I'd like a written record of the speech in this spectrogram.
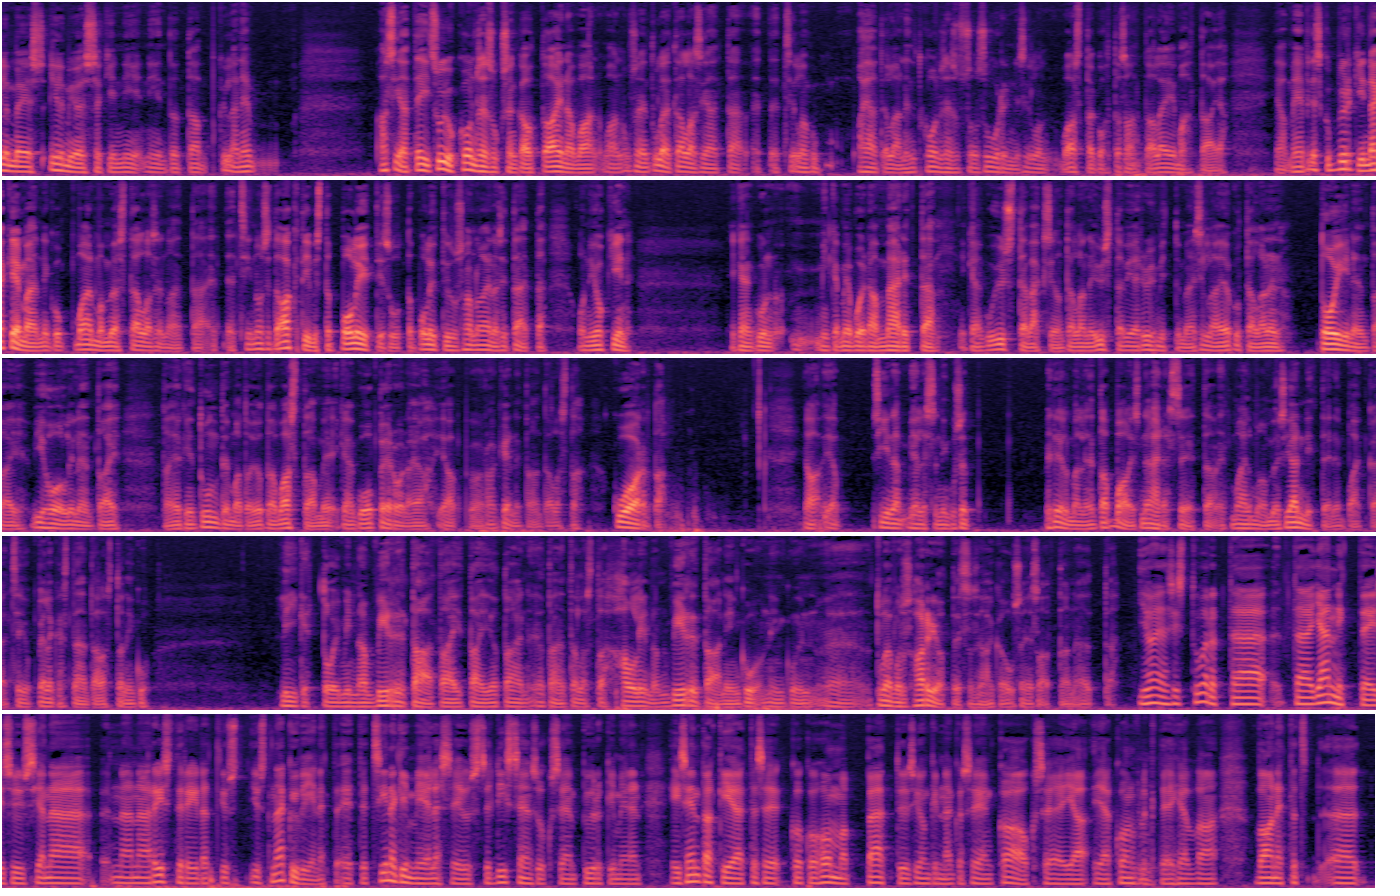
ilmiöissäkin, niin, niin tota, kyllä ne asiat ei suju konsensuksen kautta aina, vaan, vaan usein tulee tällaisia, että, että, että silloin kun ajatellaan, että nyt konsensus on suurin, niin silloin vastakohta saattaa leimahtaa. Ja, ja meidän pitäisi pyrkiä näkemään niin kuin maailma myös tällaisena, että, että, että siinä on sitä aktiivista poliittisuutta. Poliittisuushan on aina sitä, että on jokin – ikään kuin, minkä me voidaan määrittää ikään kuin ystäväksi, on tällainen ystävien ryhmittymä, ja sillä on joku tällainen toinen tai vihollinen tai, tai jokin tuntematon, jota vastaan me ikään kuin operoida ja, ja rakennetaan tällaista kuorta. Ja, ja siinä mielessä niin kuin se hedelmällinen tapa olisi nähdä se, että, että maailma on myös jännitteinen paikka, että se ei ole pelkästään tällaista niin kuin liiketoiminnan virtaa tai, tai jotain, jotain tällaista hallinnan virtaa, niin kuin, niin kuin tulevaisuusharjoitteissa se aika usein saattaa näyttää. Joo, ja siis tuoda tämä, tämä jännitteisyys ja nämä, nämä, nämä ristiriidat just, just näkyviin, että, että, että siinäkin mielessä just se dissensukseen pyrkiminen, ei sen takia, että se koko homma päättyisi jonkinnäköiseen kaaukseen ja, ja konflikteihin, mm. vaan, vaan että äh,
